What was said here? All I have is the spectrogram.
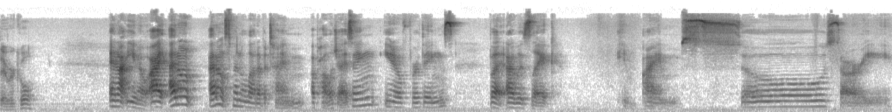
they were cool. and I, you know, I, I don't, I don't spend a lot of a time apologizing, you know, for things, but I was like, I'm so sorry.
